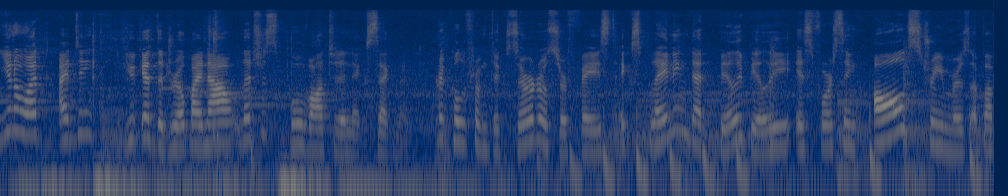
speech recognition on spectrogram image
You know what? I think you get the drill by now. Let's just move on to the next segment. Article from the Xerdo surfaced explaining that Bilibili is forcing all streamers above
